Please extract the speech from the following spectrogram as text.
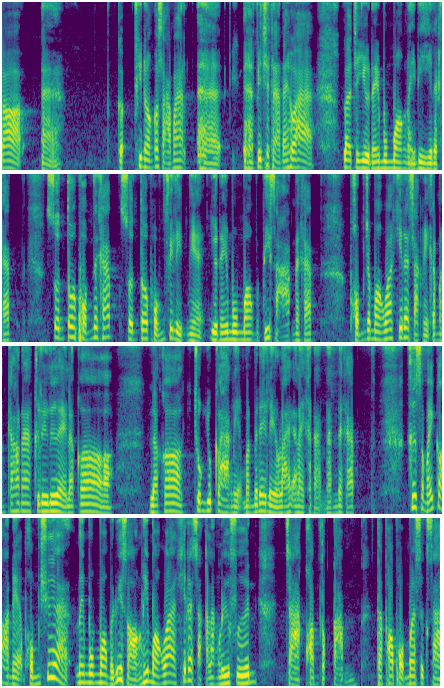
ก็อ่า พี่น้องก็สามารถพิจารณาได้ว่าเราจะอยู่ในมุมมองไหนดีนะครับ ส่วนตัวผมนะครับ ส่วนตัวผมฟิลิปเนี่ยอยู่ในมุมมองแบบที่สามนะครับ ผมจะมองว่าคิดจักรเนี่ยกำลังก้าวหน้าขึ้นเรื่อย ๆ แล้วก็แล้วก็ช่วงยุคกลางเนี่ยมันไม่ได้เลวร้ายอะไรขนาดนั้นนะครับคือสมัยก่อนเนี่ยผมเชื่อในมุมมองแบบที่สองที่มองว่าคิดจักรกำลังรื้อฟื้นจากความตกต่ำแต่พอผมมาศึกษา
